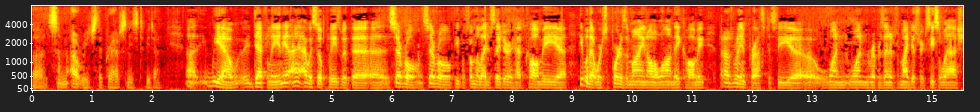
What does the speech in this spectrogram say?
uh, some outreach that perhaps needs to be done. Uh, yeah, definitely, and I, I, was so pleased with uh, uh, several several people from the legislature have called me. Uh, people that were supporters of mine all along, they called me. But I was really impressed to see uh, one one representative from my district, Cecil Ash,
